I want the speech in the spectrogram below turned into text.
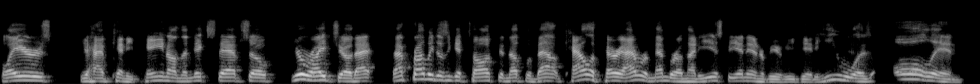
players you have Kenny Payne on the Knicks staff. So you're right, Joe. That that probably doesn't get talked enough about. Calipari, I remember on that ESPN interview he did, he was all in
